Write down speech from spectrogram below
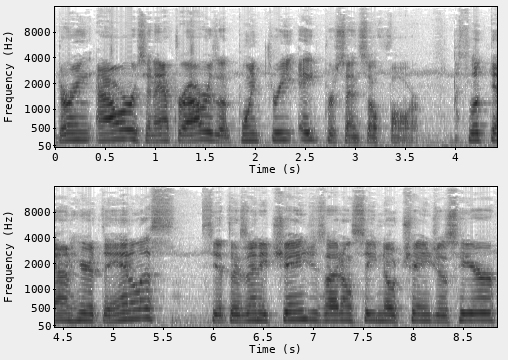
during hours and after hours of 0.38% so far. Let's look down here at the analysts, see if there's any changes. I don't see no changes here.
